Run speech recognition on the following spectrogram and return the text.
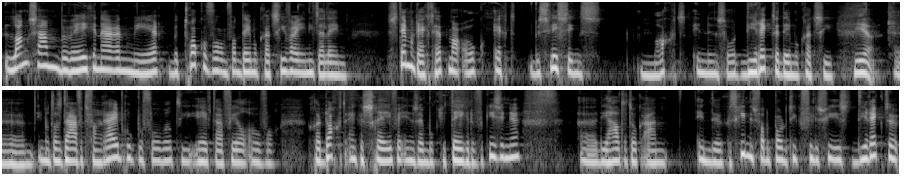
langzaam bewegen naar een meer betrokken vorm van democratie. Waarin je niet alleen stemrecht hebt, maar ook echt beslissings macht in een soort directe democratie. Ja. Uh, iemand als David van Rijbroek bijvoorbeeld, die heeft daar veel over gedacht en geschreven in zijn boekje Tegen de Verkiezingen. Uh, die haalt het ook aan. In de geschiedenis van de politieke filosofie is directe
